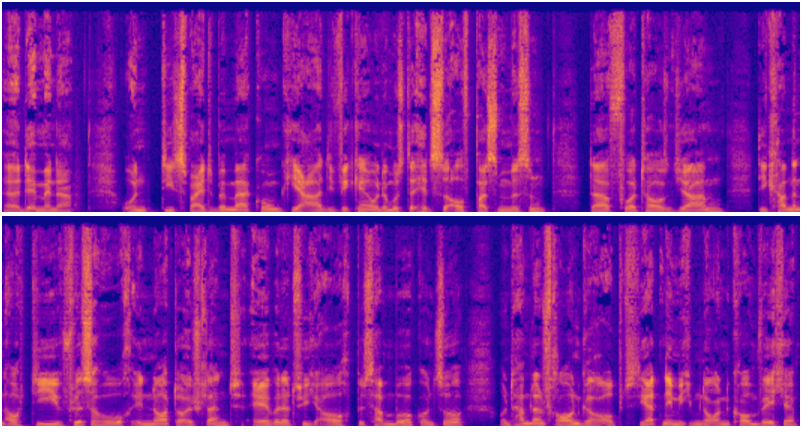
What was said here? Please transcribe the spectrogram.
äh, der Männer. Und die zweite Bemerkung, ja, die Wikinger, und da musst, hättest du aufpassen müssen, da vor tausend Jahren, die kamen dann auch die Flüsse hoch in Norddeutschland, Elbe natürlich auch, bis Hamburg und so, und haben dann Frauen geraubt. Die hatten nämlich im Norden kaum welche.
